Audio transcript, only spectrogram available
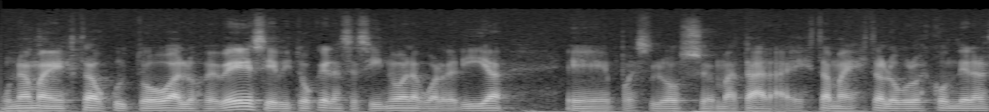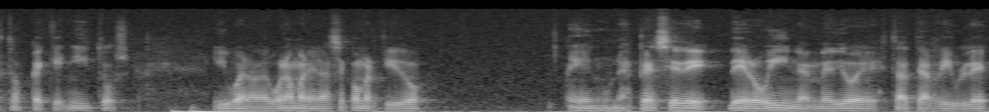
una maestra ocultó a los bebés y evitó que el asesino de la guardería eh, pues los matara. Esta maestra logró esconder a estos pequeñitos y bueno, de alguna manera se ha convertido en una especie de, heroína en medio de esta terrible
